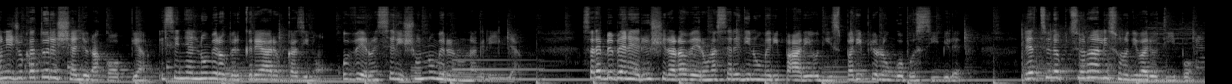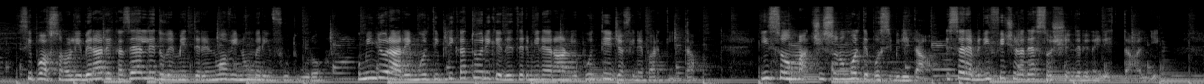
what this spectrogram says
Ogni giocatore sceglie una coppia e segna il numero per creare un casino, ovvero inserisce un numero in una griglia. Sarebbe bene riuscire ad avere una serie di numeri pari o dispari più a lungo possibile. Le azioni opzionali sono di vario tipo. Si possono liberare caselle dove mettere nuovi numeri in futuro o migliorare i moltiplicatori che determineranno i punteggi a fine partita. Insomma, ci sono molte possibilità e sarebbe difficile adesso scendere nei dettagli.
